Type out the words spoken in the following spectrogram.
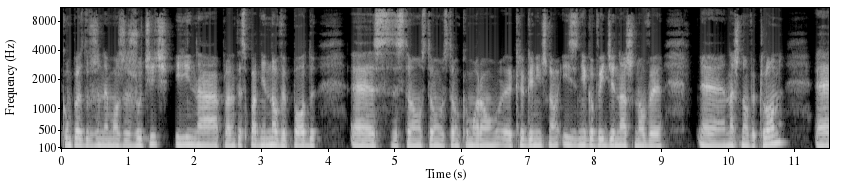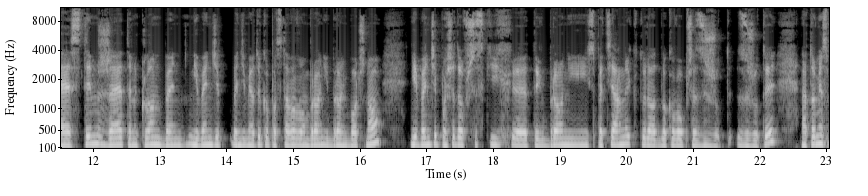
kumpel z drużyny może rzucić i na planetę spadnie nowy pod, E, z, z, tą, z, tą, z tą komorą e, kryogeniczną i z niego wyjdzie nasz nowy, e, nasz nowy klon. Z tym, że ten klon nie będzie, będzie miał tylko podstawową broń i broń boczną, nie będzie posiadał wszystkich tych broni specjalnych, które odblokował przez zrzut, zrzuty, natomiast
